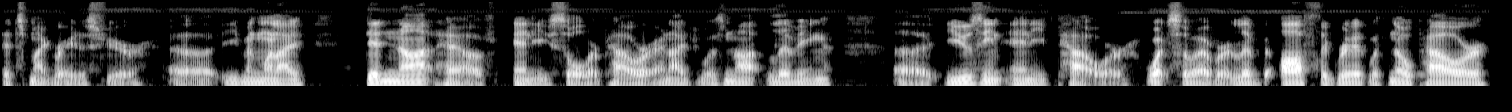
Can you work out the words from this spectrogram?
it's my greatest fear. Uh, even when I did not have any solar power and I was not living uh, using any power whatsoever, lived off the grid with no power,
